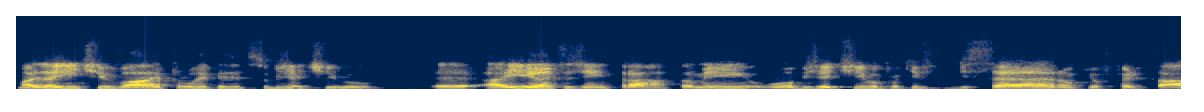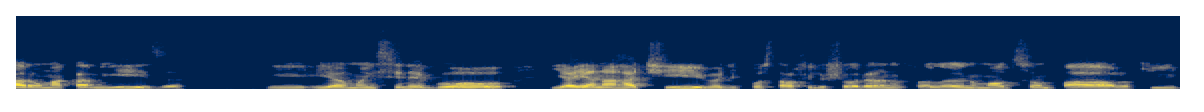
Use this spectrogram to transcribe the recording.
Mas aí a gente vai para o requisito subjetivo. É, aí, antes de entrar, também o objetivo, porque disseram que ofertaram uma camisa e, e a mãe se negou, e aí a narrativa de postar o filho chorando, falando mal de São Paulo, que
